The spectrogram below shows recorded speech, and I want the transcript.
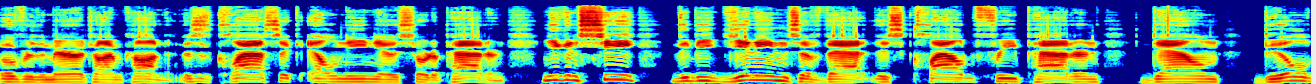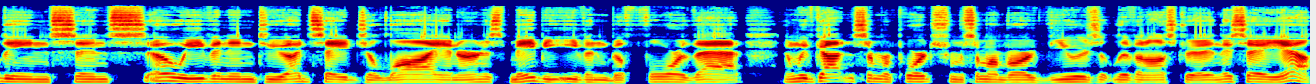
over the maritime continent. This is classic El Nino sort of pattern. And you can see the beginnings of that, this cloud-free pattern down building since, oh, even into, I'd say, July in earnest, maybe even before that. And we've gotten some reports from some of our viewers that live in Australia, and they say, yeah,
